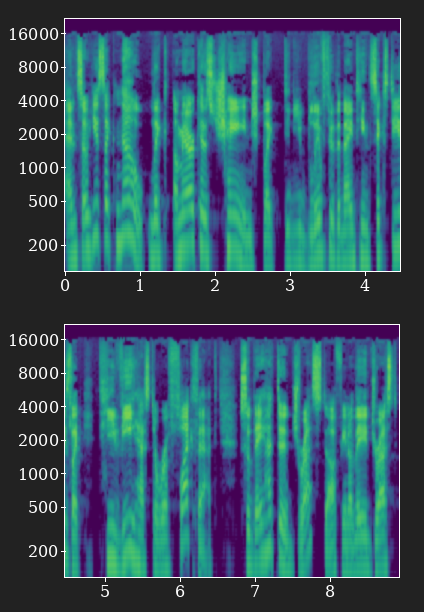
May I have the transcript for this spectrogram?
And so he's like, no, like America's changed. Like, did you live through the 1960s? Like, TV has to reflect that. So they had to address stuff. You know, they addressed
